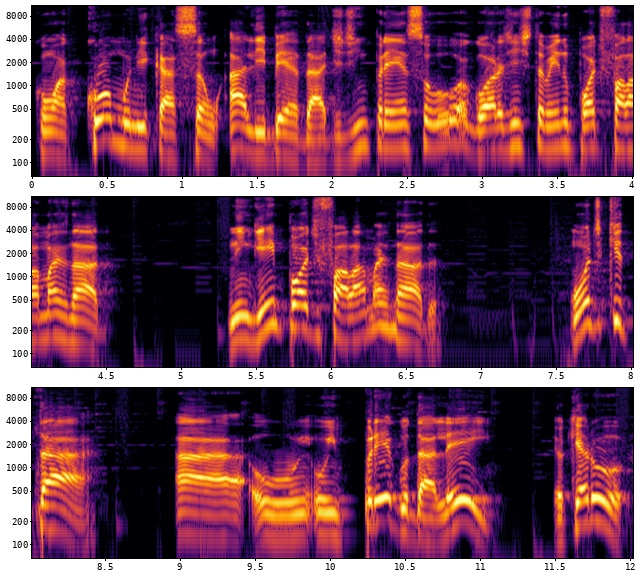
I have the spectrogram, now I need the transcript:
com a comunicação, a liberdade de imprensa, ou agora a gente também não pode falar mais nada. Ninguém pode falar mais nada. Onde que está o, o emprego da lei? Eu quero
